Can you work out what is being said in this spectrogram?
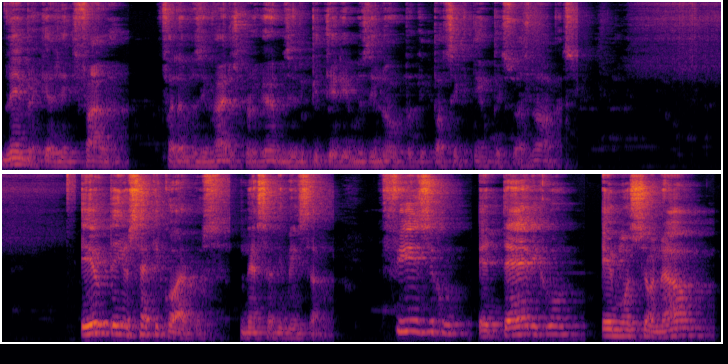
Lembra que a gente fala, falamos em vários programas e repetiremos de novo, porque pode ser que tenham pessoas novas. Eu tenho sete corpos nessa dimensão: físico, etérico, emocional,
